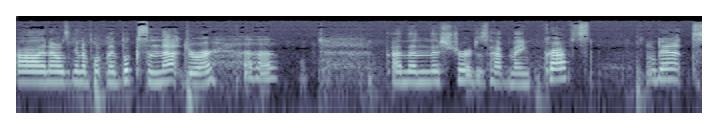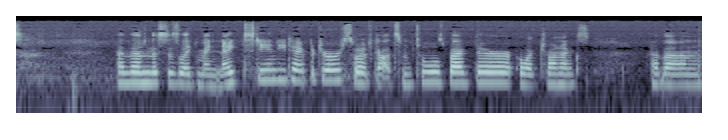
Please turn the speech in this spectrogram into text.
Uh, and I was going to put my books in that drawer. And then this drawer just have my crafts in it. And then this is like my nightstandy type of drawer. So I've got some tools back there, electronics, and then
